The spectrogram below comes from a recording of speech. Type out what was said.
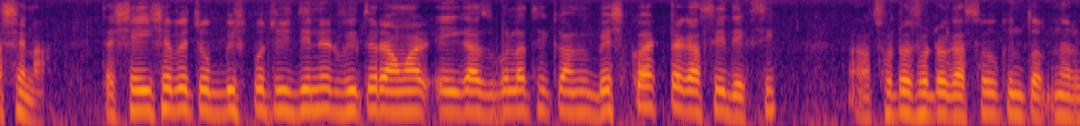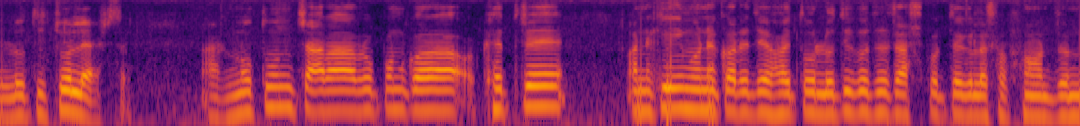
আসে না। তা সেই হিসাবে চব্বিশ পঁচিশ দিনের ভিতরে আমার এই গাছগুলা থেকে আমি বেশ কয়েকটা গাছেই দেখছি। ছোট ছোট গাছেও কিন্তু আপনার লতি চলে আসছে। আর নতুন চারা রোপণ করার ক্ষেত্রে অনেকেই মনে করে যে হয়তো লতি কচু চাষ করতে গেলে সবসময়ের জন্য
